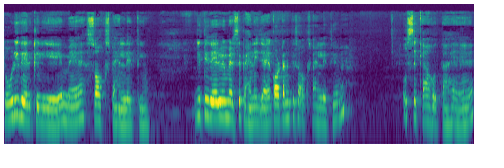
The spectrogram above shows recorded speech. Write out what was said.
थोड़ी देर के लिए मैं सॉक्स पहन लेती हूँ। जितनी देर भी मेरे से पहनी जाए कॉटन की सॉक्स पहन लेती हूँ मैं, उससे क्या होता है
